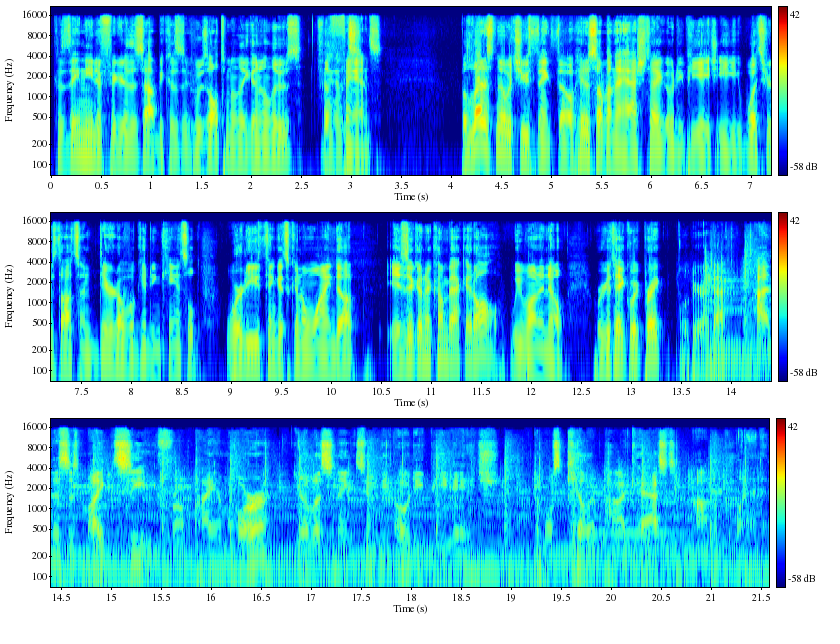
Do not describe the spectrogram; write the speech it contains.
Because they need to figure this out because who's ultimately going to lose? The Fans. fans. But let us know what you think, though. Hit us up on the hashtag ODPHE. What's your thoughts on Daredevil getting canceled? Where do you think it's going to wind up? Is it going to come back at all? We want to know. We're going to take a quick break. We'll be right back. Hi, this is Mike C from I Am Horror. You're listening to the ODPH, the most killer podcast on the planet.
